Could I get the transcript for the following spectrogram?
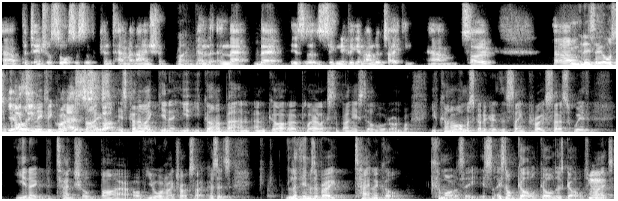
uh, potential sources of contamination. Right. And, and that that is a significant undertaking. Um, so um, it is. Also, yeah, you also think, need to be quite you know, precise. But, it's kind of like you know you, have gone about and, and, got a player like Sibanye Stillwater on board. You've kind of almost got to go through the same process with you know potential buyer of your hydroxide because it's lithium is a very technical commodity. It's it's not gold. Gold is gold, mm. right?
